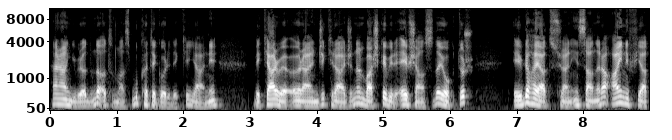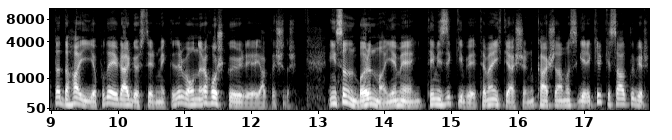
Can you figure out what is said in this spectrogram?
herhangi bir adım da atılmaz. Bu kategorideki yani bekar ve öğrenci kiracının başka bir ev şansı da yoktur. Evli hayatı süren insanlara aynı fiyatta daha iyi yapılı evler gösterilmektedir ve onlara hoşgörüyle yaklaşılır. İnsanın barınma, yeme, temizlik gibi temel ihtiyaçlarının karşılanması gerekir ki sağlıklı bir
